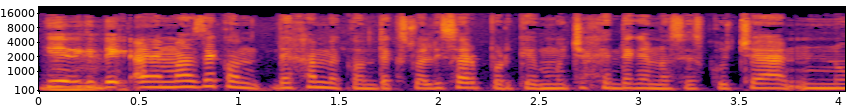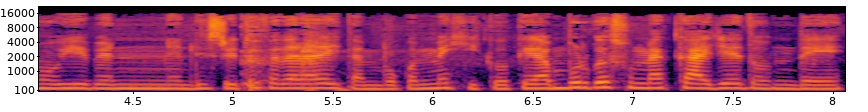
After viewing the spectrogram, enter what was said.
Y de- de- además de con- déjame contextualizar porque mucha gente que nos escucha no vive en el Distrito Federal y tampoco en México, que Hamburgo es una calle donde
